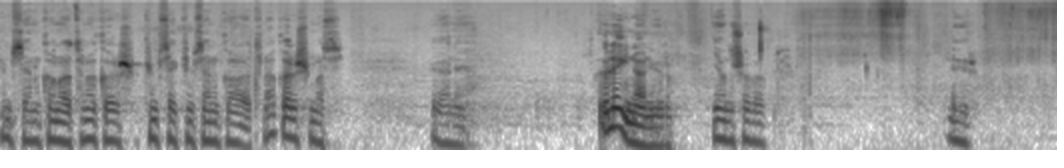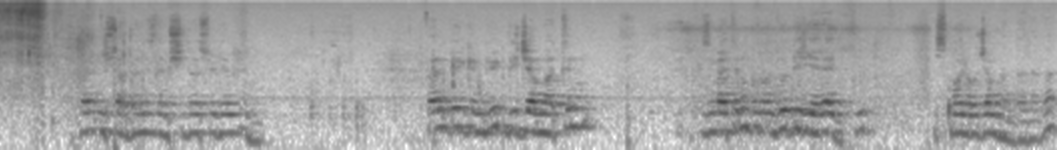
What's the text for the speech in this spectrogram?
Kimsenin kanaatine karış, kimse kimsenin kanaatine karışmaz. Yani öyle inanıyorum. Yanlış olabilir. Buyur. Ben müsaadenizle bir şey daha söyleyebilir miyim? Ben bir gün büyük bir cemaatin hizmetinin bulunduğu bir yere gittik. İsmail hocamla beraber.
